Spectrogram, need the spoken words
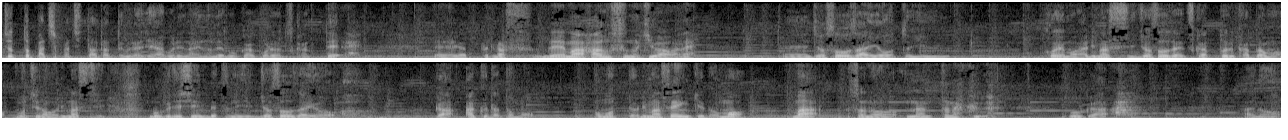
ちょっとパチパチと当たってぐらいじゃ破れないので僕はこれを使って、えー、やっております。でまあハウスの際はねえ、除草剤をという声もありますし除草剤使っとる方ももちろんおりますし僕自身別に除草剤をが悪だとも思っておりませんけどもまあそのなんとなく 僕はあの、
